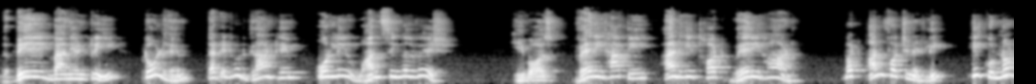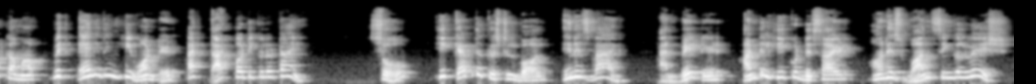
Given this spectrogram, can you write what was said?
The big banyan tree told him that it would grant him only one single wish. He was very happy and he thought very hard. But unfortunately, he could not come up with anything he wanted at that particular time. So, he kept the crystal ball in his bag and waited until he could decide on his one single wish.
